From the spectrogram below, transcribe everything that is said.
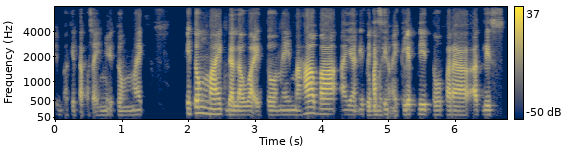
Ipakita ko sa inyo itong mic. Itong mic, dalawa ito. May mahaba. Ayan, ito kasi yung i-clip dito para at least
